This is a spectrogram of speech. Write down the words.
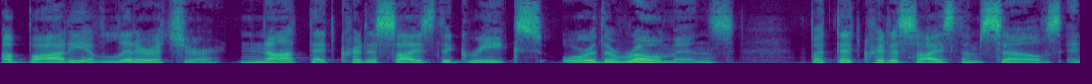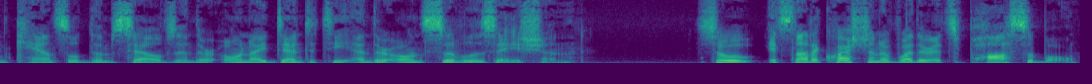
a body of literature not that criticized the Greeks or the Romans, but that criticized themselves and canceled themselves and their own identity and their own civilization. So it's not a question of whether it's possible,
